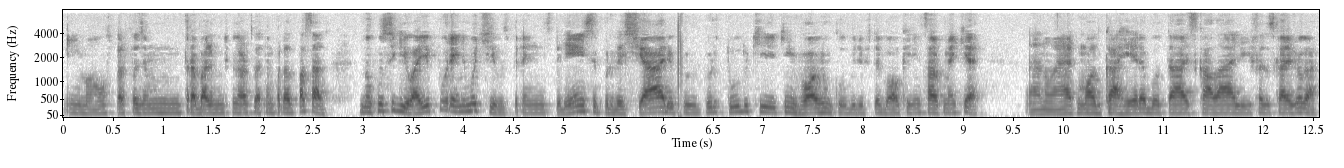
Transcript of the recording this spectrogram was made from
em mãos para fazer um trabalho muito melhor que da temporada passada. Não conseguiu, aí por N motivos, por N experiência, por vestiário, por, por tudo que, que, envolve um clube de futebol que a gente sabe como é que é. Né? Não é modo carreira, botar, escalar ali e fazer os caras jogar.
